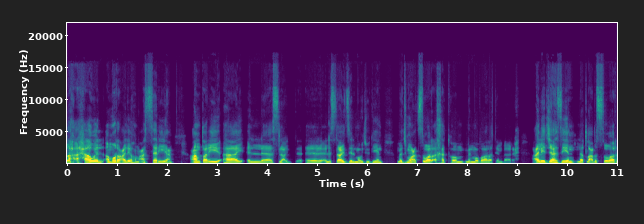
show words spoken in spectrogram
راح أحاول أمر عليهم على السريع عن طريق هاي ال slide آه، ال slides الموجودين مجموعة صور أخذتهم من مباراة امبارح. علي جاهزين؟ نطلع بالصور.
